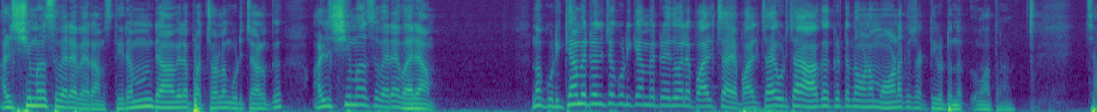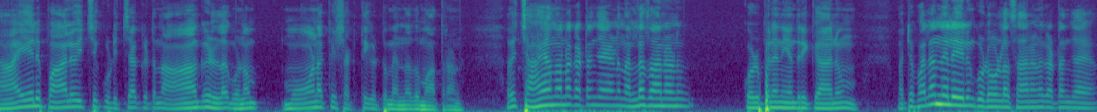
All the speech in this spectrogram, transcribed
അൾഷിമേഴ്സ് വരെ വരാം. സ്ഥിരം രാവിലെ പച്ചവെള്ളം കുടിച്ച ആൾക്ക് അൾഷിമേഴ്സ് വരെ വരാം. എന്നാൽ കുടിക്കാൻ പറ്റുമെന്ന് വെച്ചാൽ കുടിക്കാൻ പറ്റും. ഇതുപോലെ പാൽച്ചായ. പാൽച്ചായ കുടിച്ചാൽ ആകെ കിട്ടുന്ന ഓണം മോണക്ക് ശക്തി കിട്ടുന്ന മാത്രമാണ്. ചായയിൽ പാലൊഴിച്ച് കുടിച്ചാൽ കിട്ടുന്ന ആകെയുള്ള ഗുണം മോണക്ക് ശക്തി കിട്ടും എന്നത് മാത്രമാണ് അത് ചായ എന്ന് പറഞ്ഞാൽ കട്ടൻ ചായയാണ് നല്ല സാധനമാണ് കൊഴുപ്പിനെ നിയന്ത്രിക്കാനും മറ്റു പല നിലയിലും ഗുണമുള്ള സാധനമാണ് കട്ടൻ ചായ.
